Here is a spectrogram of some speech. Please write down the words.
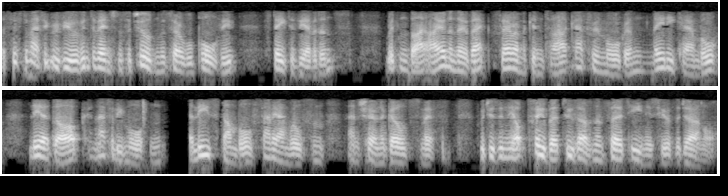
A Systematic Review of Interventions for Children with Cerebral Palsy, State of the Evidence, written by Iona Novak, Sarah McIntyre, Catherine Morgan, Lanie Campbell, Leigha Dark, Natalie Morton, Elise Stumble, Sally Ann Wilson, and Shona Goldsmith, which is in the October 2013 issue of the journal.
